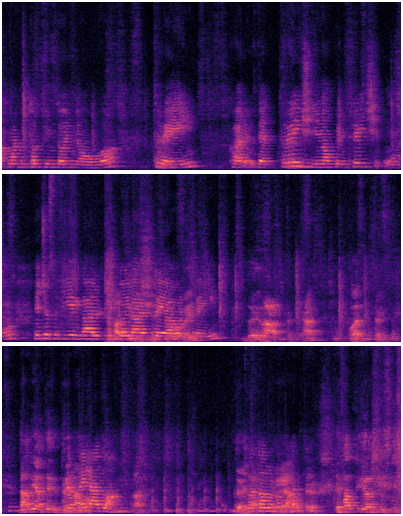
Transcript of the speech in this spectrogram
acum dăm tot prin 2, 9. 3, care îți dea 3 și din nou prin 3 și 1. Deci o să fie egal din 2 la 3 ori 3. 2 la 3, da? Ori 3. Dar iată, 3 la 3 la 2. 2. Da? 2 la Următorul 3, număr. trei. De fapt, eu aș fi scris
